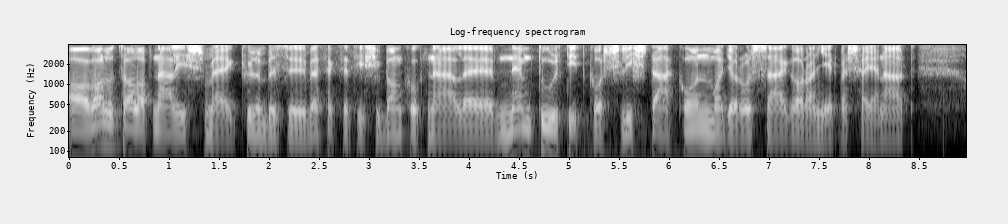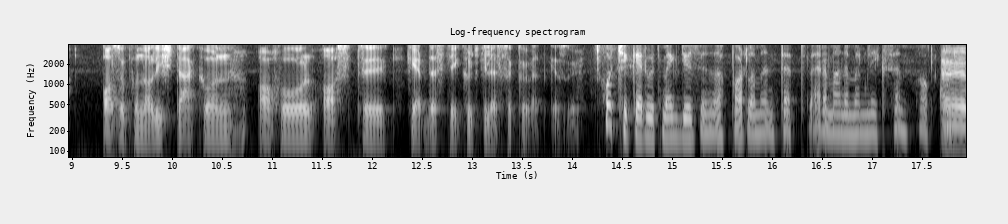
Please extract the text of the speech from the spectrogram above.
A valuta alapnál is, meg különböző befektetési bankoknál eh, nem túl titkos listákon Magyarország aranyérmes helyen állt azokon a listákon, ahol azt eh, kérdezték, hogy ki lesz a következő. Hogy sikerült meggyőzni a parlamentet? Erre már nem emlékszem. Akkor. Ö,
